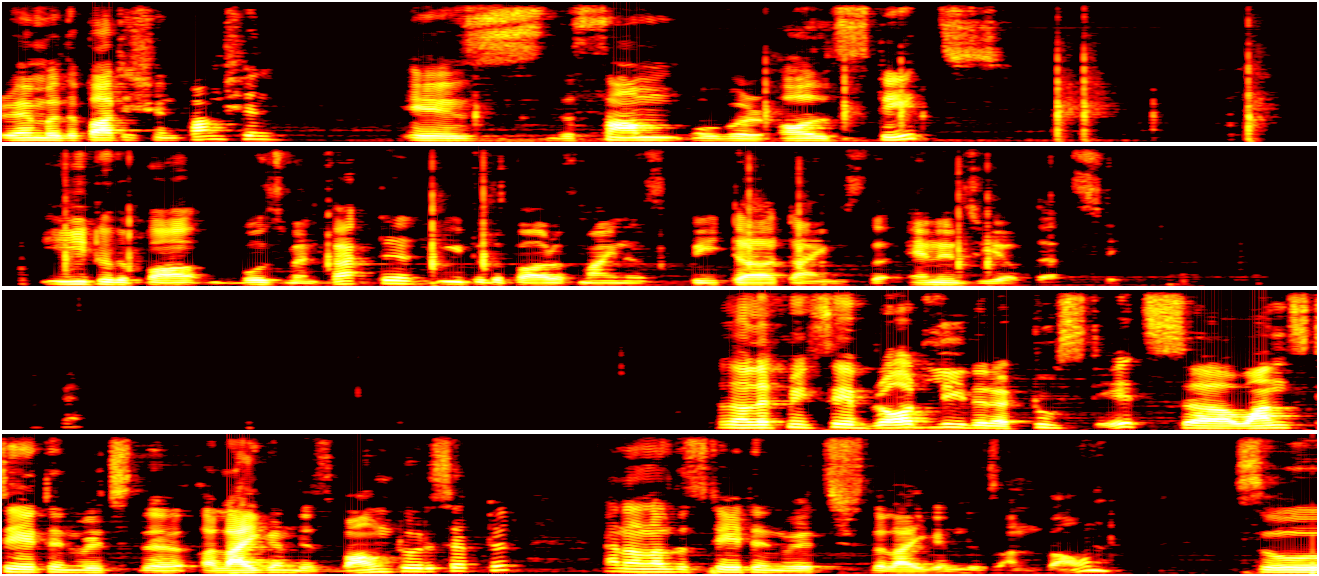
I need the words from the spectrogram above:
Remember the partition function is the sum over all states e to the power Boltzmann factor e to the power of minus beta times the energy of that state. Okay. Now, let me say broadly there are two states, uh, one state in which the ligand is bound to a receptor and another state in which the ligand is unbound. So,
